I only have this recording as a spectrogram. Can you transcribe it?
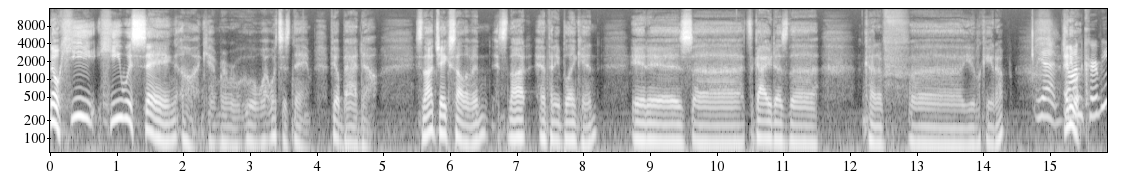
no, he he was saying, oh, I can't remember who. What, what's his name? I feel bad now. It's not Jake Sullivan. It's not Antony Blinken. It is. Uh, it's the guy who does the kind of. Uh, you looking it up? Yeah, John Anyway. Kirby?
